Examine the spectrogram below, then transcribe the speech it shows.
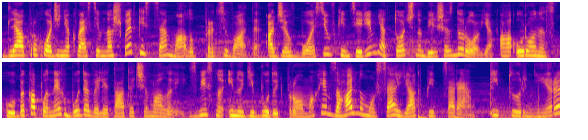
Для проходження квестів на швидкість це мало б працювати, адже в босів в кінці рівня точно більше здоров'я, а урон з кубика по них буде вилітати чималий. Звісно, іноді будуть промахи. В загальному все як під царем. І турніри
